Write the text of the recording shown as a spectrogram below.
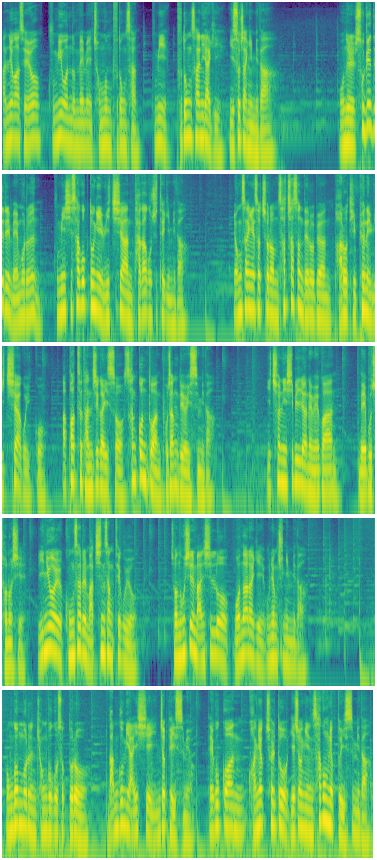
안녕하세요. 구미원 룸매매 전문 부동산 구미 부동산 이야기 이소장입니다. 오늘 소개드릴 매물은 구미시 사곡동에 위치한 다가구 주택입니다. 영상에서처럼 4차선 대로변 바로 뒤편에 위치하고 있고 아파트 단지가 있어 상권 또한 보장되어 있습니다. 2021년에 외관, 내부 전호실, 리뉴얼 공사를 마친 상태고요. 전호실 만실로 원활하게 운영 중입니다. 본 건물은 경부고속도로 남구미 IC에 인접해 있으며 대구권 광역철도 예정인 사곡역도 있습니다.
